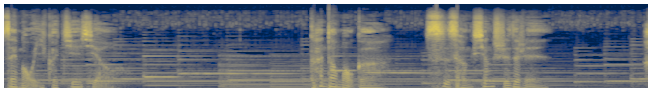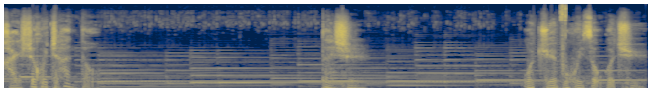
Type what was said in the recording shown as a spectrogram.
在某一个街角，看到某个似曾相识的人，还是会颤抖。但是，我绝不会走过去，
